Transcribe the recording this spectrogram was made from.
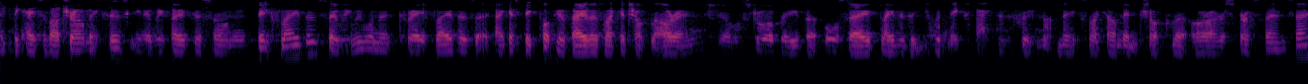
in the case of our trail mixes, you know, we focus on big flavors. So we, we want to create flavors, I guess big popular flavors like a chocolate orange or strawberry, but also flavors that you wouldn't expect in a fruit nut mix like our mint chocolate or our espresso and so.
